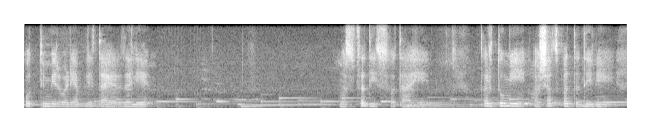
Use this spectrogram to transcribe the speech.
कोथिंबीर वडी आपली तयार झाली आहे. मस्त दिसत आहे. तर तुम्ही अशाच पद्धतीने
